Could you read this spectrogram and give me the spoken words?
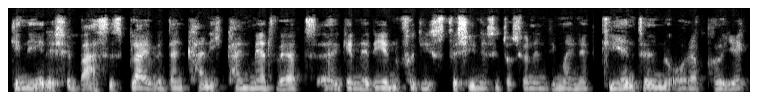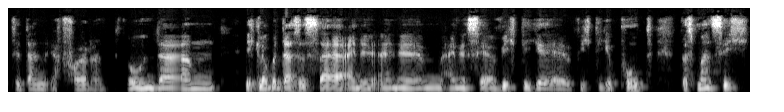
generische Basis bleibe, dann kann ich keinen Mehrwert äh, generieren für die verschiedenen Situationen, die meine Klienten oder Projekte dann erfordern. Und ähm, ich glaube, das ist äh, eine, eine, eine sehr wichtige, wichtige Punkt, dass man sich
